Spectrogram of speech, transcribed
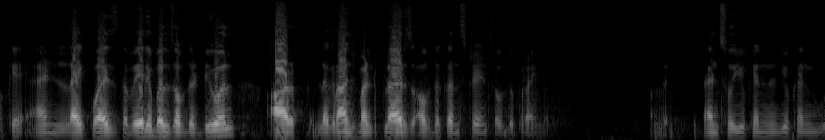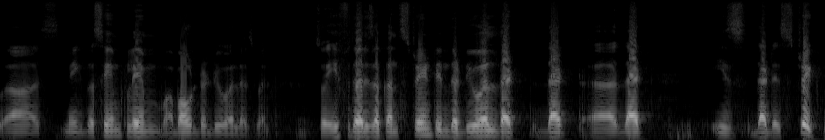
okay. And likewise, the variables of the dual are Lagrange multipliers of the constraints of the primal. Alright. And so, you can you can uh, make the same claim about the dual as well. So, if there is a constraint in the dual that that uh, that is that is strict,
